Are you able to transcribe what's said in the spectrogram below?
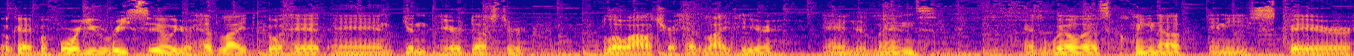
Okay, before you reseal your headlight, go ahead and get an air duster, blow out your headlight here and your lens, as well as clean up any spare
